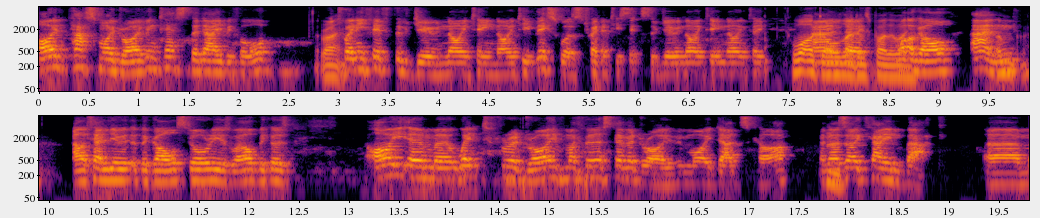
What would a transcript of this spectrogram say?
I'd passed my driving test the day before, Right. 25th of June, 1990. This was 26th of June, 1990. What a goal And, that uh, is, by the way. What a goal! And Um, I'll tell you the goal story as well because I um, uh, went for a drive, my first ever drive in my dad's car, and Mm. as I came back um,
